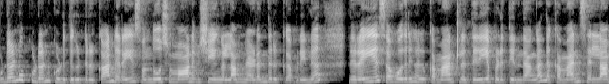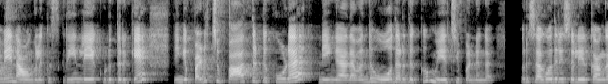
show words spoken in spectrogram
உடனுக்குடன் கொடுத்துக்கிட்டு இருக்கான் நிறைய சந்தோஷமான விஷயங்கள்லாம் நடந்திருக்கு அப்படின்னு நிறைய சகோதரிகள் கமெண்ட்டில் தெரியப்படுத்தியிருந்தாங்க. அந்த கமெண்ட்ஸ் எல்லாமே நான் உங்களுக்கு ஸ்க்ரீன்லேயே கொடுத்துருக்கேன். நீங்கள் படித்து பார்த்துட்டு கூட நீங்கள் அதை வந்து ஓதுறதுக்கு முயற்சி பண்ணுங்கள் ஒரு சகோதரி சொல்லியிருக்காங்க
